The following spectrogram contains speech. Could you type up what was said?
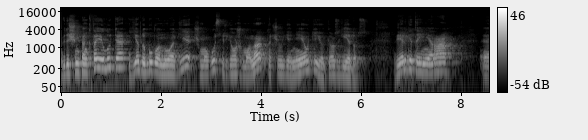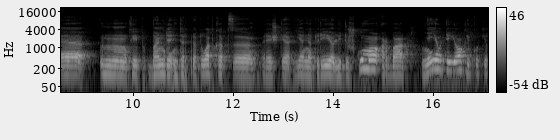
25 eilutė, jiedu buvo nuogi, žmogus ir jo žmona, tačiau jie nejautė jokios gėdos. Vėlgi tai nėra, e, m, kaip bandė interpretuoti, kad, e, reiškia, jie neturėjo litiškumo arba nejautė jo kaip kokie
